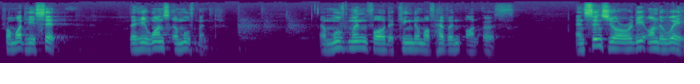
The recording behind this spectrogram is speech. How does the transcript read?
from what He said, that He wants a movement, a movement for the kingdom of heaven on earth. And since you're already on the way,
